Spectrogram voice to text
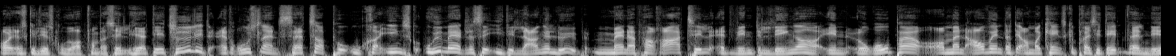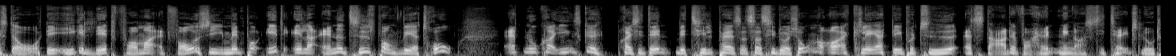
og jeg skal lige skrue op for mig selv her. Det er tydeligt, at Rusland satser på ukrainsk udmattelse i det lange løb. Man er parat til at vente længere end Europa, og man afventer det amerikanske præsidentvalg næste år. Det er ikke let for mig at forudsige, men på et eller andet tidspunkt vil jeg tro, at den ukrainske præsident vil tilpasse sig situationen og erklære det på tide at starte forhandlinger. Citat slut.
